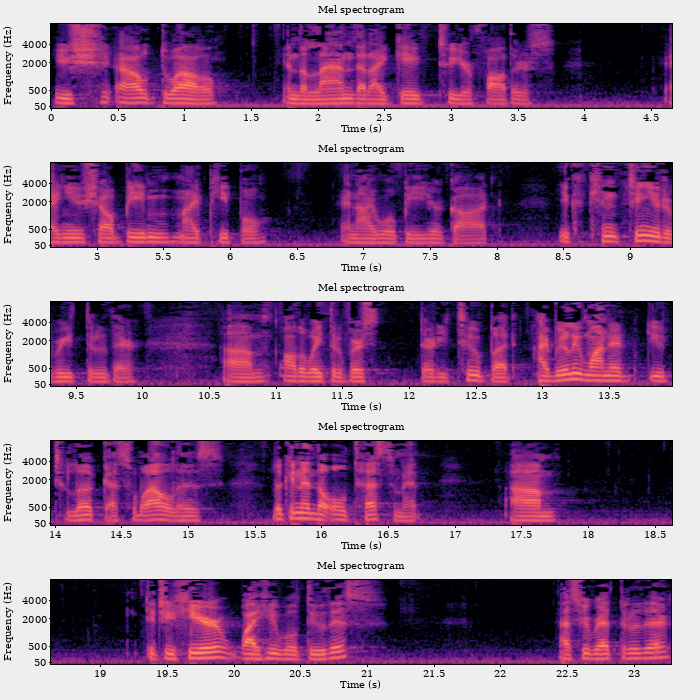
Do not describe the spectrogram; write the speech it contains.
you shall dwell in the land that I gave to your fathers, and you shall be my people, and I will be your God. You could continue to read through there, um, all the way through verse 32, but I really wanted you to look as well as looking in the Old Testament. Um, did you hear why he will do this? As you read through there?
